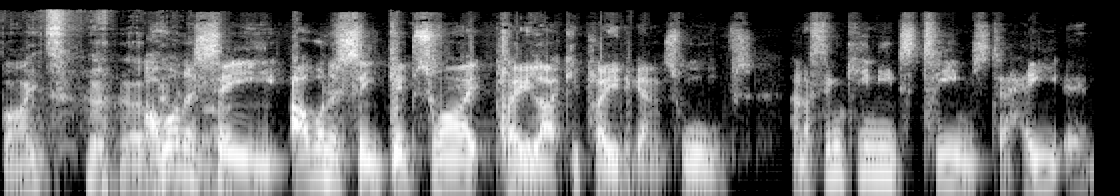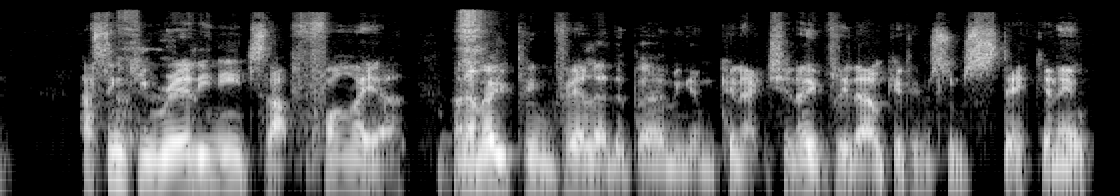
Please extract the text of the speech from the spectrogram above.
fight? I want to see. I want to see Gibbs White play like he played against Wolves, and I think he needs teams to hate him. I think he really needs that fire, and I'm hoping Villa, the Birmingham connection, hopefully they'll give him some stick and he'll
